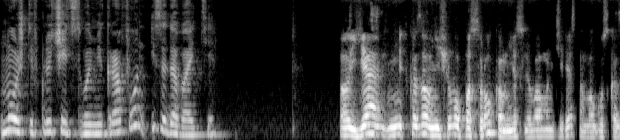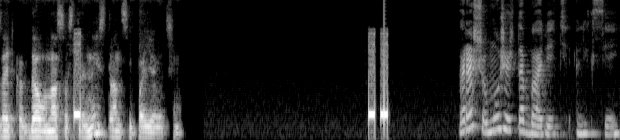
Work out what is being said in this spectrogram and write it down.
можете включить свой микрофон и задавайте. Э, я не сказал ничего по срокам. Если вам интересно, могу сказать, когда у нас остальные станции появятся. Хорошо, можешь добавить, Алексей.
